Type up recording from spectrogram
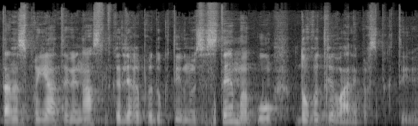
та несприятливі наслідки для репродуктивної системи у довготривалій перспективі.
